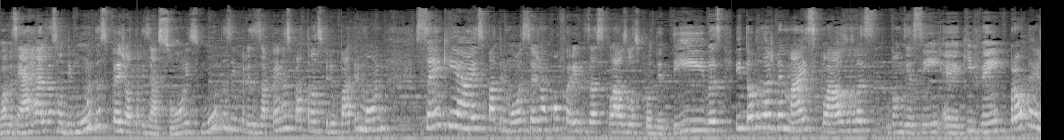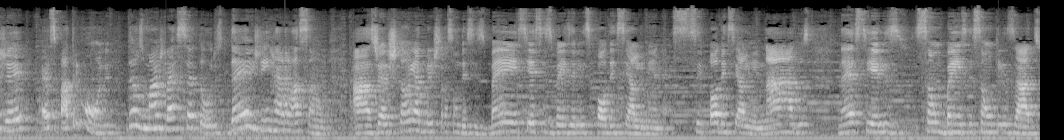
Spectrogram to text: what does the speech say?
vamos dizer, a realização de muitas pejotizações, muitas empresas apenas para transferir o patrimônio, sem que a esse patrimônio sejam conferidas as cláusulas protetivas e todas as demais cláusulas, vamos dizer assim, é, que vêm proteger esse patrimônio. Dos mais diversos setores, desde em relação à gestão e administração desses bens, se esses bens eles podem ser alienados, se podem ser alienados, né, se eles são bens que são utilizados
